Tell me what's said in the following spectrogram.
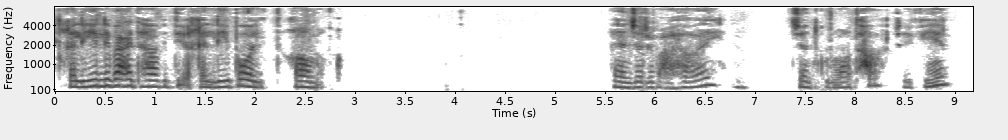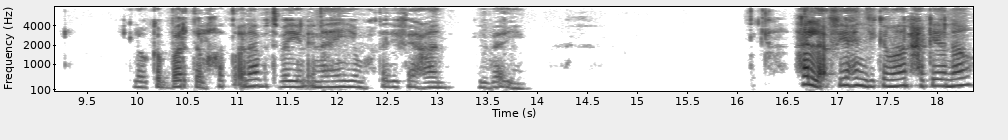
الخلية اللي بعدها بدي أخليه بولد غامق. هلا نجرب على هاي. عشان تكون واضحة. شايفين؟ لو كبرت الخط أنا بتبين إنها هي مختلفة عن الباقيين هلأ في عندي كمان حكينا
